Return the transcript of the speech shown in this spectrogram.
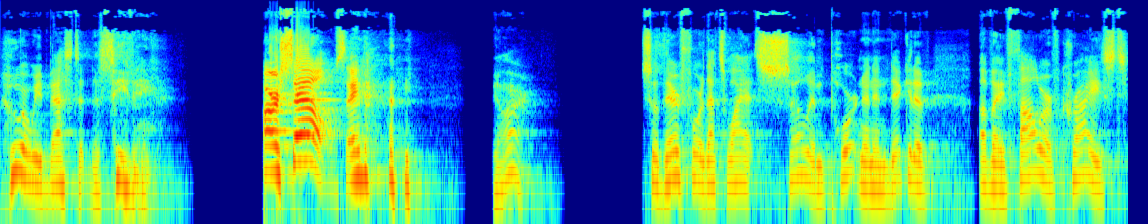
Who are we best at deceiving? Ourselves. Amen. we are. So, therefore, that's why it's so important and indicative of a follower of Christ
